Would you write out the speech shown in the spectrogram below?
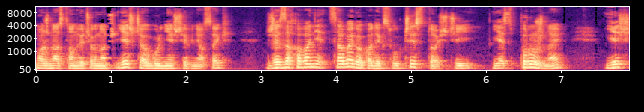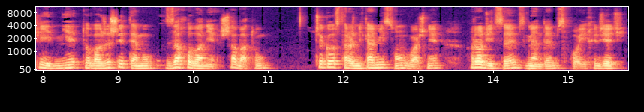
Można stąd wyciągnąć jeszcze ogólniejszy wniosek, że zachowanie całego kodeksu czystości jest próżne, jeśli nie towarzyszy temu zachowanie szabatu, czego strażnikami są właśnie rodzice względem swoich dzieci.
